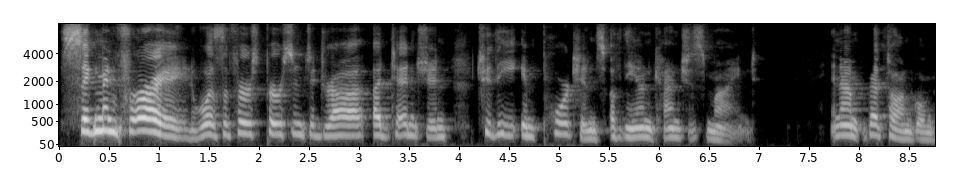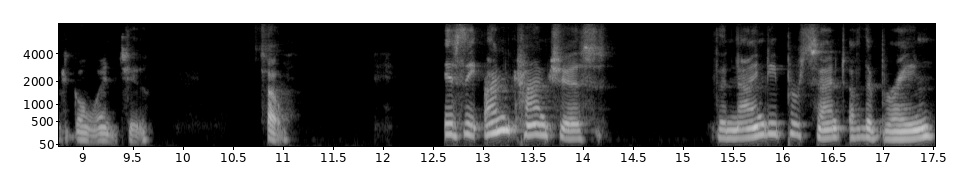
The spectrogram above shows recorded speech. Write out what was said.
Sigmund Freud was the first person to draw attention to the importance of the unconscious mind. And I'm, that's all I'm going to go into. So, is the unconscious the 90% of the brain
